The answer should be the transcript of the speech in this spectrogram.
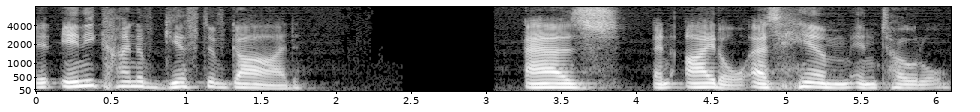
at any kind of gift of God, as an idol, as Him in total.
